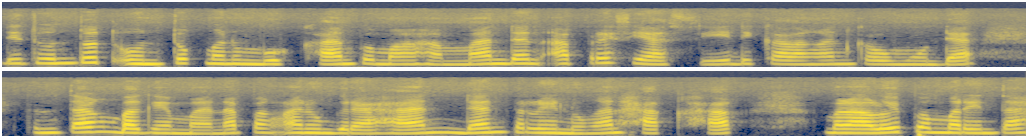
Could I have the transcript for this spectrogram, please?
dituntut untuk menumbuhkan pemahaman dan apresiasi di kalangan kaum muda tentang bagaimana penganugerahan dan perlindungan hak-hak melalui pemerintah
